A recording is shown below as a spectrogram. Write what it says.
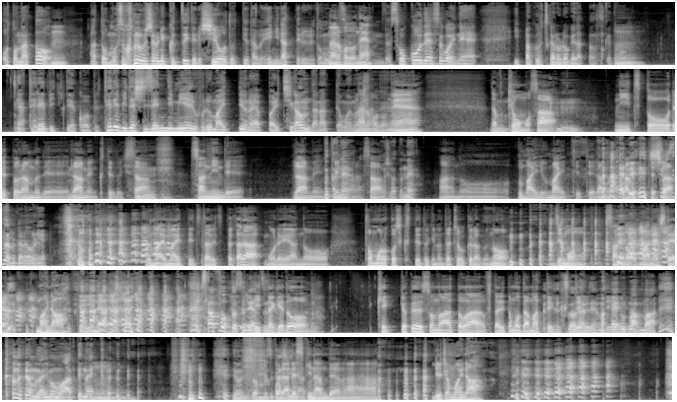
大人と、うん、あともうそこの後ろにくっついてる素人っていう多分絵になってると思うんですよ。なるほどね。そこですごいね、一泊二日のロケだったんですけど、いや、テレビってこう、テレビで自然に見える振る舞いっていうのはやっぱり違うんだなって思いましたね。なるほどね。でも今日もさ、うん、ニーツとレッドラムでラーメン食ってる時さ、三、うん、人でラーメン食いながらさ、美味しかったね。あのー、うまいうまいって言ってラムが食べててさ。たのかな、俺。うまいうまいって言って食べてたから、うん、俺、あのー、トウモロコシ食ってる時のダチョウ倶楽部のジモンさんの真似して、うまいなって言いながら。サポートするやつ、ね。言ったけど、うん結局、その後は、二人とも黙って食ってるって。そうだね。まあまあ、カメラも何も回ってないから、ね。うん、でも、難しいな。俺あれ好きなんだよな。りゅうちゃんうまいな。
